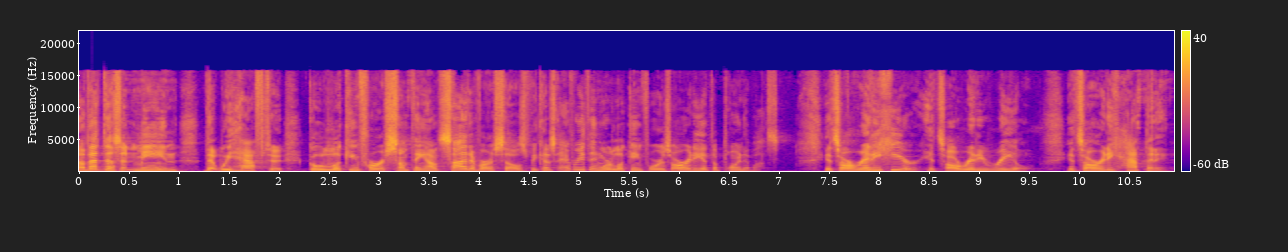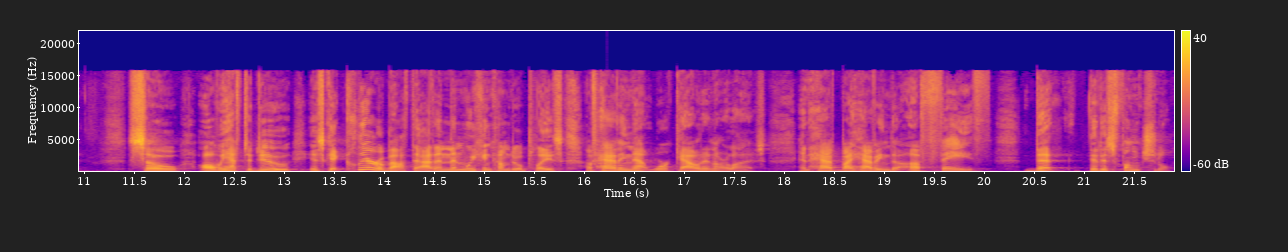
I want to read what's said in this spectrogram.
Now, that doesn't mean that we have to go looking for something outside of ourselves because everything we're looking for is already at the point of us. It's already here, it's already real, it's already happening. So, all we have to do is get clear about that, and then we can come to a place of having that work out in our lives and have, by having the, a faith that, that is functional.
